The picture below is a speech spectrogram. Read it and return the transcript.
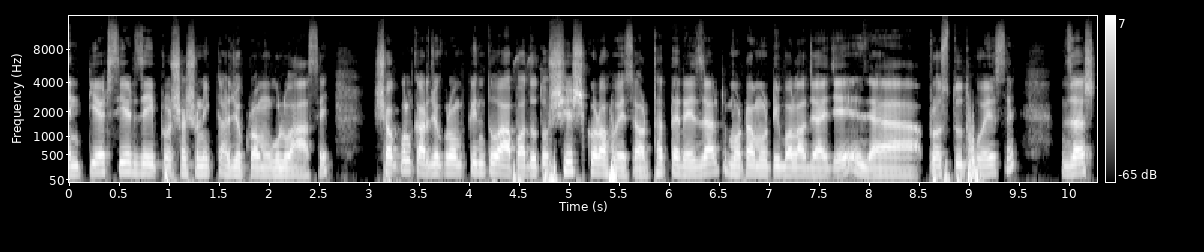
এনটিআরসি এর যেই প্রশাসনিক কার্যক্রমগুলো আছে সকল কার্যক্রম কিন্তু আপাতত শেষ করা হয়েছে। অর্থাৎ রেজাল্ট মোটামুটি বলা যায় যে প্রস্তুত হয়েছে। জাস্ট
